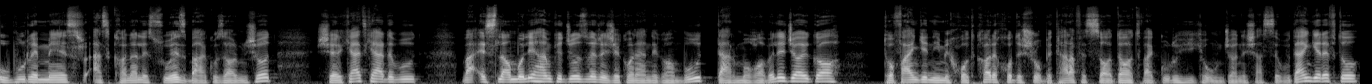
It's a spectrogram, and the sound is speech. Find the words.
عبور مصر از کانال سوئز برگزار می‌شد شرکت کرده بود و اسلامبولی هم که جزو رژه کنندگان بود در مقابل جایگاه تفنگ نیمی خودکار خودش رو به طرف سادات و گروهی که اونجا نشسته بودن گرفت و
